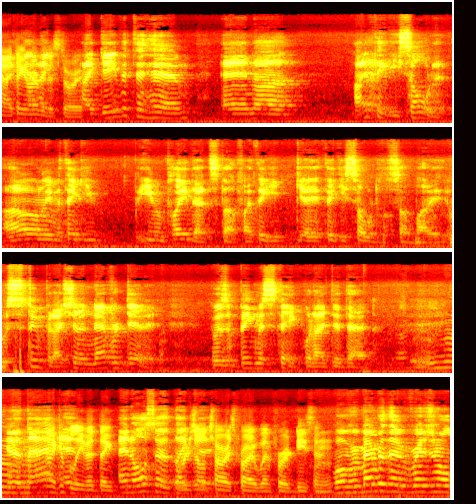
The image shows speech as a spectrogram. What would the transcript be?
yeah. I think I remember the story. I gave it to him, and uh, I think he sold it. I don't even think he even played that stuff. I think he, I think he sold it to somebody. It was stupid. I should have never did it. It was a big mistake when I did that. You know, that I can and, believe it. The And also, like, original the- Atari's probably went for a decent well, remember the original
